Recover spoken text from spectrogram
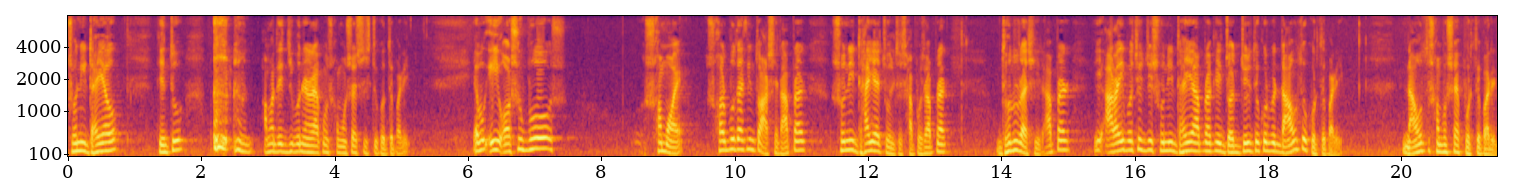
শনির ঢাইয়াও কিন্তু আমাদের জীবনে নানা রকম সমস্যার সৃষ্টি করতে পারে। এবং এই অশুভ সময় সর্বদা কিন্তু আসে না। আপনার শনির ঢাইয়া চলছে সাপোজ আপনার ধনুরাশির আপনার এই আড়াই বছর যে শনির ঢাইয়া আপনাকে জর্জরিত করবে, নাও তো করতে পারে। নাও তো সমস্যায় পড়তে পারেন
